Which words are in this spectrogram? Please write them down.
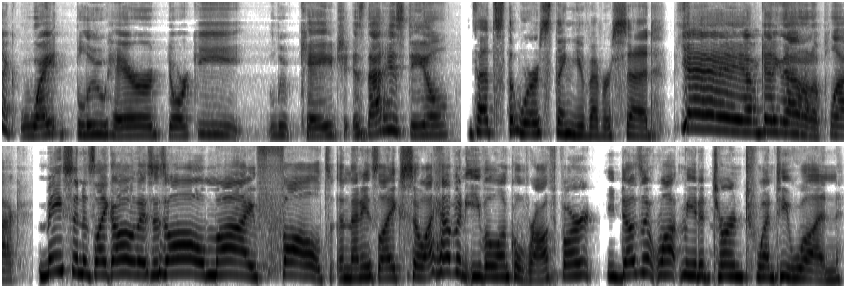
like white, blue hair, dorky Luke Cage? Is that his deal? That's the worst thing you've ever said. Yay! I'm getting that on a plaque. Mason is like, oh, this is all my fault. And then he's like, so I have an evil Uncle Rothbart. He doesn't want me to turn 21.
